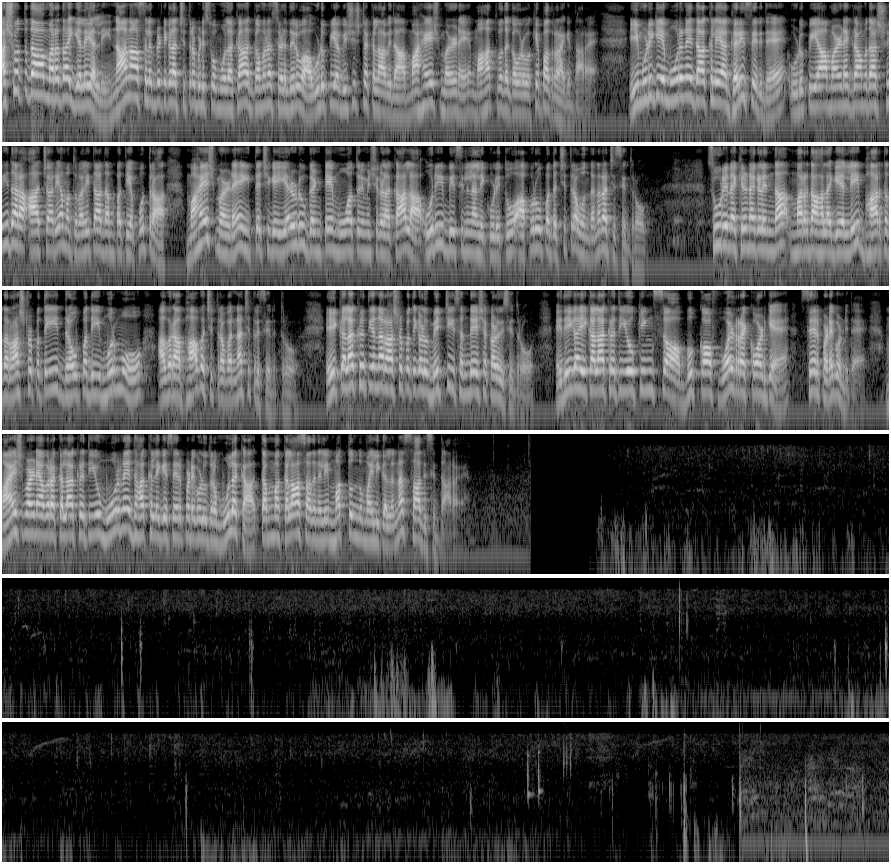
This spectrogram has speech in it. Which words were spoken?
ಅಶ್ವತ್ಥದ ಮರದ ಎಲೆಯಲ್ಲಿ ನಾನಾ ಸೆಲೆಬ್ರಿಟಿಗಳ ಚಿತ್ರ ಬಿಡಿಸುವ ಮೂಲಕ ಗಮನ ಸೆಳೆದಿರುವ ಉಡುಪಿಯ ವಿಶಿಷ್ಟ ಕಲಾವಿದ ಮಹೇಶ್ ಮರ್ಣೆ ಮಹತ್ವದ ಗೌರವಕ್ಕೆ ಪಾತ್ರರಾಗಿದ್ದಾರೆ. ಈ ಮುಡಿಗೆ ಮೂರನೇ ದಾಖಲೆಯ ಗರಿ ಸೇರಿದೆ. ಉಡುಪಿಯ ಮರ್ಣೆ ಗ್ರಾಮದ ಶ್ರೀಧರ ಆಚಾರ್ಯ ಮತ್ತು ಲಲಿತಾ ದಂಪತಿಯ ಪುತ್ರ ಮಹೇಶ್ ಮರ್ಣೆ ಇತ್ತೀಚೆಗೆ ಎರಡು ಗಂಟೆ ಮೂವತ್ತು ನಿಮಿಷಗಳ ಕಾಲ ಉರಿ ಬಿಸಿಲಿನಲ್ಲಿ ಕುಳಿತು ಅಪರೂಪದ ಚಿತ್ರವೊಂದನ್ನು ರಚಿಸಿದ್ರು. ಸೂರ್ಯನ ಕಿರಣಗಳಿಂದ ಮರದ ಹಲಗೆಯಲ್ಲಿ ಭಾರತದ ರಾಷ್ಟ್ರಪತಿ ದ್ರೌಪದಿ ಮುರ್ಮು ಅವರ ಭಾವಚಿತ್ರವನ್ನು ಚಿತ್ರಿಸಿದ್ರು. ಈ ಕಲಾಕೃತಿಯನ್ನು ರಾಷ್ಟ್ರಪತಿಗಳು ಮೆಚ್ಚಿ ಸಂದೇಶ ಕಳುಹಿಸಿದರು. ಇದೀಗ ಈ ಕಲಾಕೃತಿಯು ಕಿಂಗ್ಸ್ ಬುಕ್ ಆಫ್ ವರ್ಲ್ಡ್ ರೆಕಾರ್ಡ್ಗೆ ಸೇರ್ಪಡೆಗೊಂಡಿದೆ. ಮಹೇಶ್ ಮರ್ಣೆ ಅವರ ಕಲಾಕೃತಿಯು ಮೂರನೇ ದಾಖಲೆಗೆ ಸೇರ್ಪಡೆಗೊಳ್ಳುವುದರ ಮೂಲಕ ತಮ್ಮ ಕಲಾ ಸಾಧನೆಯಲ್ಲಿ ಮತ್ತೊಂದು ಮೈಲಿಗಲ್ಲನ್ನು ಸಾಧಿಸಿದ್ದಾರೆ.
